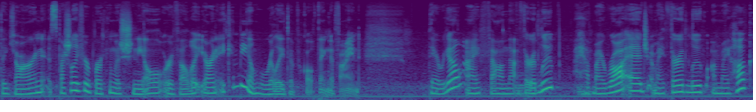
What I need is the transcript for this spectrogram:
the yarn, especially if you're working with chenille or velvet yarn, it can be a really difficult thing to find. There we go. I found that third loop. I have my raw edge and my third loop on my hook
